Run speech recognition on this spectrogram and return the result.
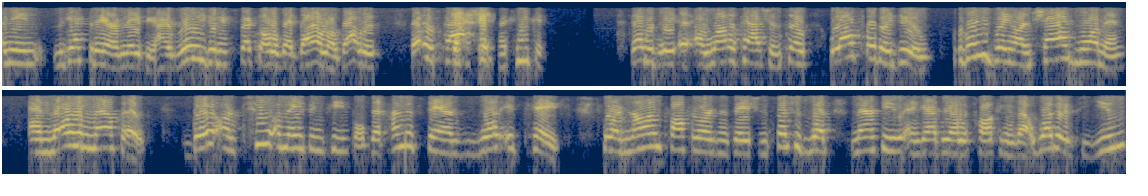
I mean, the guests today are amazing. I really didn't expect all of that dialogue. That was that was passion. That was a, a lot of passion. So, without further ado, we're going to bring on Chad Norman and Melanie Mathos. They are two amazing people that understand what it takes for a nonprofit organization, such as what Matthew and Gabrielle were talking about, whether it's youth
